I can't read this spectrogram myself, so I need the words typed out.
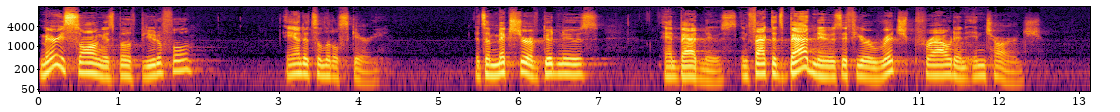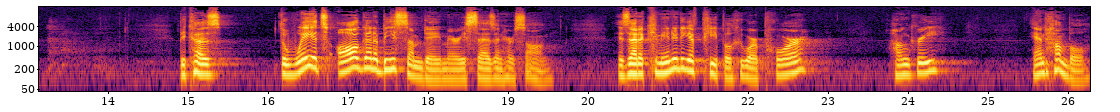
Mary's song is both beautiful and it's a little scary. It's a mixture of good news and bad news. In fact, it's bad news if you're rich, proud, and in charge. Because the way it's all going to be someday, Mary says in her song, is that a community of people who are poor, hungry, and humble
